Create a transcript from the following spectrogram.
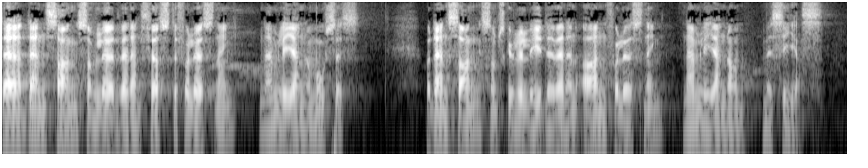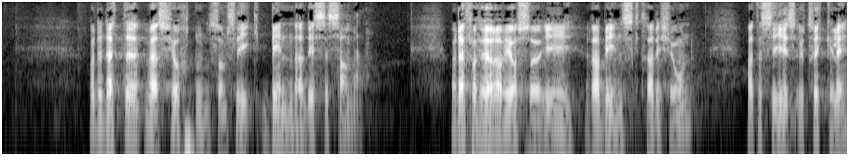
Det er den sang som lød ved den første forløsning, nemlig gjennom Moses, og den sang som skulle lyde ved den annen forløsning, nemlig gjennom Messias. Og det er dette vers 14 som slik binder disse sammen. Og Derfor hører vi også i rabbinsk tradisjon at det sies uttrykkelig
